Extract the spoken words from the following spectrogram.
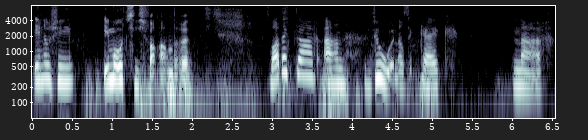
energie, emoties van anderen. Wat ik daaraan doe, en als ik kijk naar,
